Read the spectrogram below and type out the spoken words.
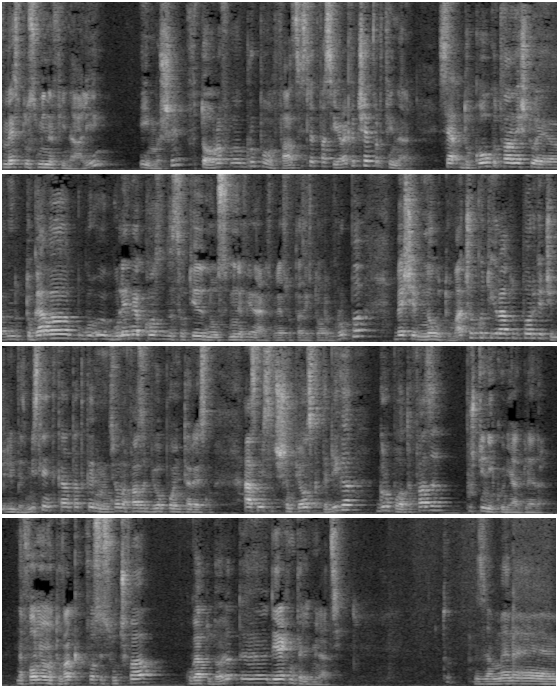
Вместо осмина финали имаше втора в фаза и след това си играха четвърт финали. Сега, доколко това нещо е... Тогава го- големия кост да се отиде на осмина финали вместо тази втора група беше много тумача, които играят отборите, че били безмислени и така нататък. Анимационна фаза било по-интересно. Аз мисля, че Шампионската лига, груповата фаза, почти никой няма гледа. На фона на това какво се случва, когато дойдат е, директните елиминации. За мен е,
